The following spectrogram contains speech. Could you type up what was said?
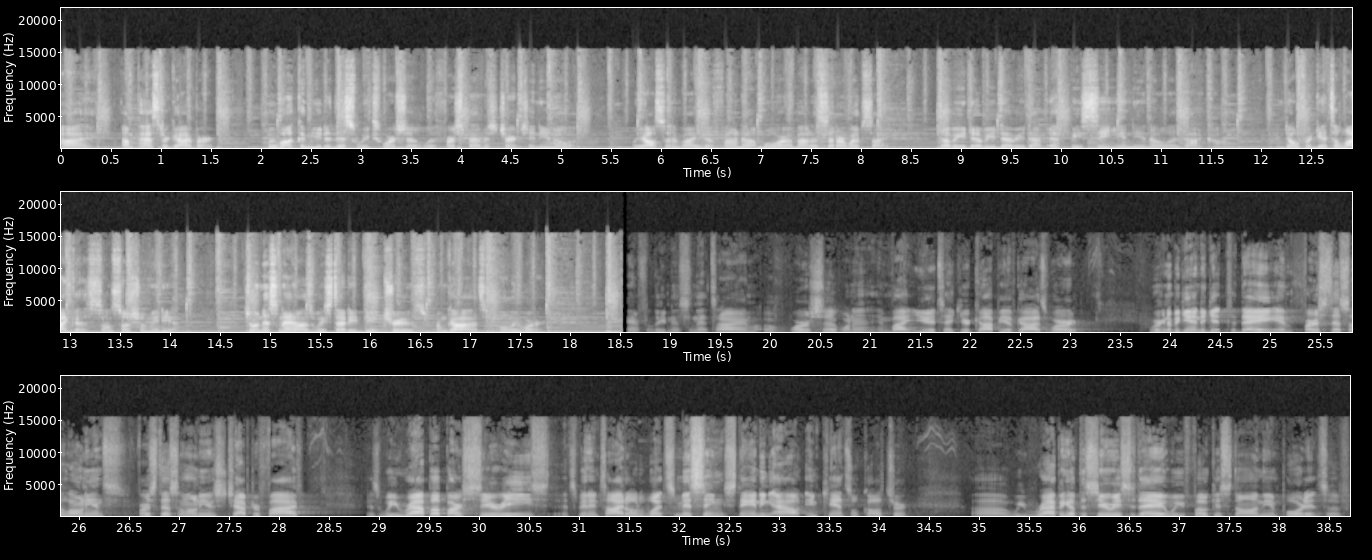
Hi, I'm Pastor Guy Burke. We welcome you to this week's worship with First Baptist Church Indianola. We also invite you to find out more about us at our website, www.fbcindianola.com. And don't forget to like us on social media. Join us now as we study deep truths from God's holy word. And for leading us in that time of worship, I want to invite you to take your copy of God's word. We're going to begin to get today in 1 Thessalonians, 1 Thessalonians chapter 5, as we wrap up our series that's been entitled What's Missing? Standing Out in Cancel Culture. Uh, we wrapping up the series today. We focused on the importance of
